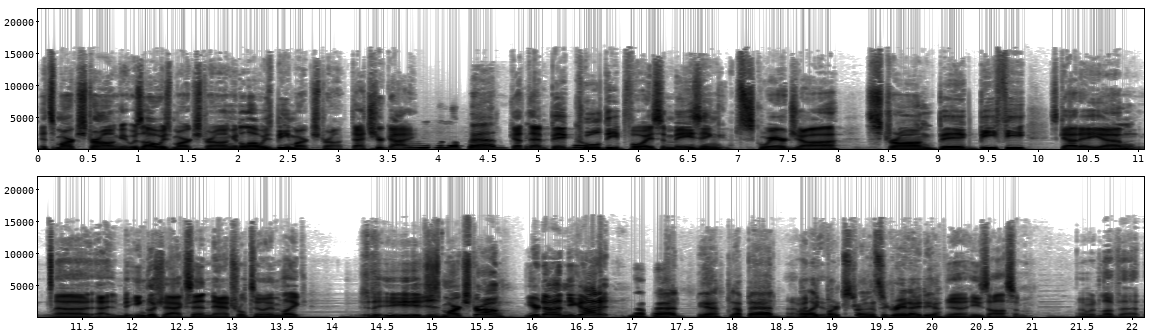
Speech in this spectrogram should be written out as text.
It's Mark Strong. It was always Mark Strong. It'll always be Mark Strong. That's your guy. Well, not bad. Got that big, cool, deep voice. Amazing square jaw. Strong, big, beefy. He's got a um, Mm-hmm. uh, uh, English accent, natural to him. Like you just Mark Strong. You're done. You got it. Not bad. Yeah, not bad. I I, like. Mark Strong. It's a great idea. Yeah, he's awesome. I would love that.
